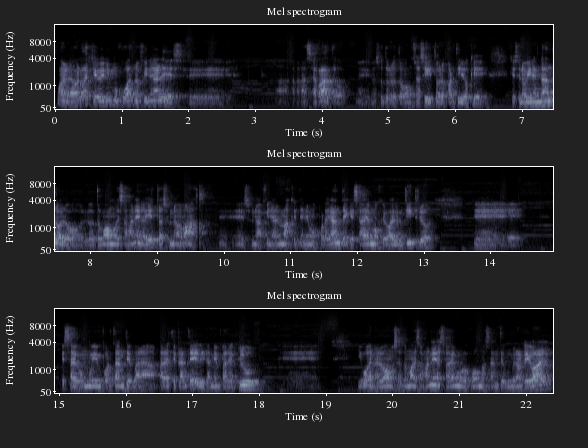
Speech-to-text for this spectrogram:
Bueno, la verdad es que venimos jugando finales eh, hace rato. Eh, nosotros lo tomamos así, todos los partidos que, se nos vienen dando lo, tomamos de esa manera y esta es una más. Eh, es una final más que tenemos por delante, que sabemos que vale un título. Es algo muy importante para, este plantel y también para el club. y bueno, lo vamos a tomar de esa manera. Sabemos que jugamos ante un gran rival,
